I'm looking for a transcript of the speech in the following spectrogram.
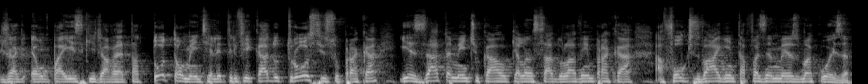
já é um país que já vai estar totalmente eletrificado, trouxe isso para cá e exatamente o carro que é lançado lá vem para cá. A Volkswagen está fazendo a mesma coisa,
